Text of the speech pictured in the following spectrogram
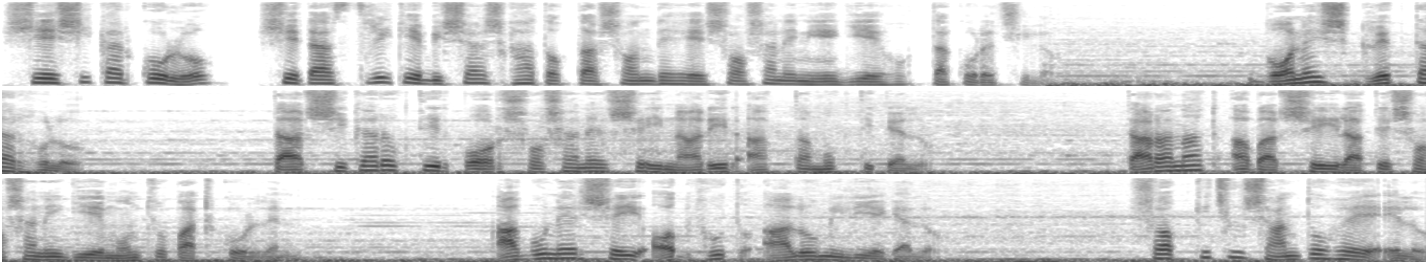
সে স্বীকার করল, সে তার স্ত্রীকে বিশ্বাসঘাতকতা সন্দেহে শ্মশানে নিয়ে গিয়ে হত্যা করেছিল। গণেশ গ্রেপ্তার হল। তার স্বীকারোক্তির পর শ্মশানের সেই নারীর আত্মা মুক্তি পেল। তারানাথ আবার সেই রাতে শ্মশানে গিয়ে মন্ত্রপাঠ করলেন। আগুনের সেই অদ্ভুত আলো মিলিয়ে গেল। সবকিছু শান্ত হয়ে এল।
